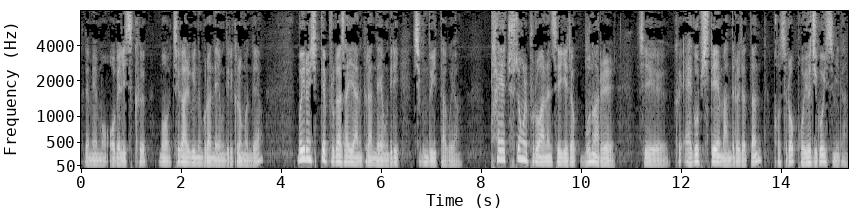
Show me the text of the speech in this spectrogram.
그 다음에 뭐 오벨리스크 뭐 제가 알고 있는 그런 내용들이 그런 건데요. 뭐 이런 10대 불가사의한 그런 내용들이 지금도 있다고요. 타의 추종을 불허하는 세계적 문화를 그 애굽 시대에 만들어졌던 것으로 보여지고 있습니다.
